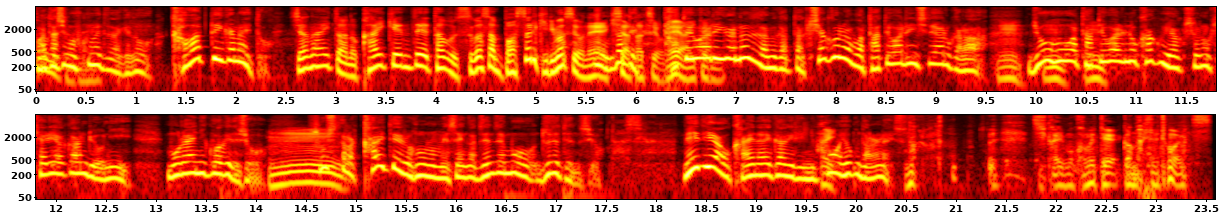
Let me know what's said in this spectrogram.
私も含めてだけど変わっていかないとじゃないとあの会見で多分菅さんばっさり切りますよね、うん、記者たちをね。縦割りがなぜダメかって記者クラブは縦割りにしてあるから、うん、情報は縦割りの各役所のキャリア官僚にもらいに行くわけでしょう。うそしたら書いてる方の目線が全然もうずれてるんですよ。メディアを変えない限り日本は良くならないです。はい、次回も込めて頑張りたいと思います。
